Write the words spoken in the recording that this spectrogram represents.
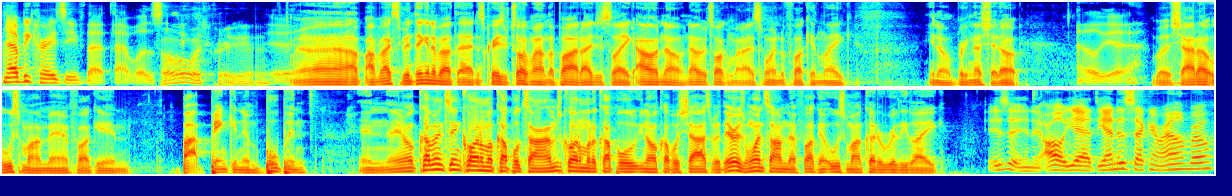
That'd be crazy if that that was. Oh, that's crazy. Yeah. Uh, I've, I've actually been thinking about that. and It's crazy we're talking about it on the pod. I just like, I don't know. Now that we're talking about it, I just wanted to fucking like, you know, bring that shit up. Hell yeah. But shout out Usman, man, fucking bop binking and booping. And you know, Covington caught him a couple times, caught him with a couple, you know, a couple shots. But there was one time that fucking Usman could have really like Is it in it? Oh yeah, at the end of the second round, bro.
